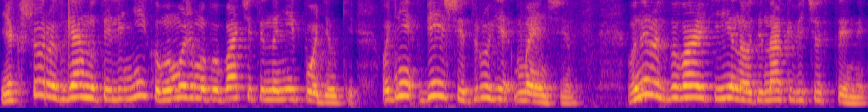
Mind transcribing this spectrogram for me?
Якщо розглянути лінійку, ми можемо побачити на ній поділки. Одні більші, другі менші. Вони розбивають її на одинакові частини.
